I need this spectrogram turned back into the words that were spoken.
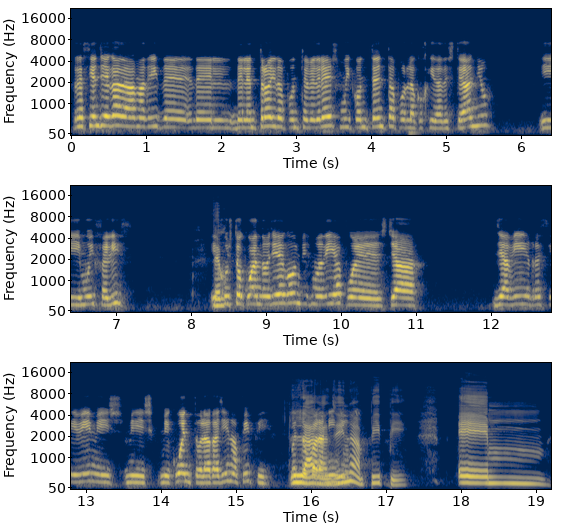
Recién llegada a Madrid del, del Entroido Pontevedrés, muy contenta por la acogida de este año y muy feliz. Y justo cuando llego, el mismo día, pues ya, ya vi, recibí mis, mis, mi cuento, La gallina Pipi. La gallina Pipi. Em,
